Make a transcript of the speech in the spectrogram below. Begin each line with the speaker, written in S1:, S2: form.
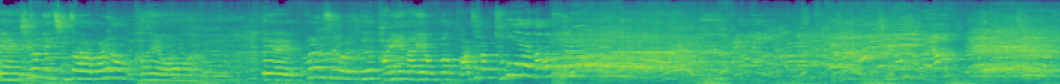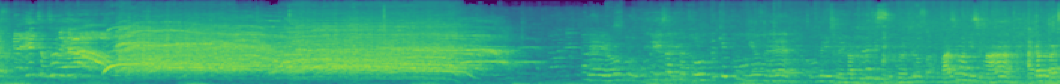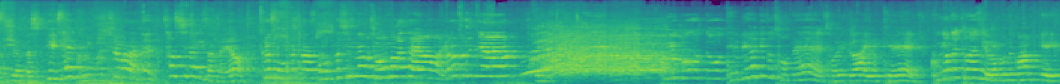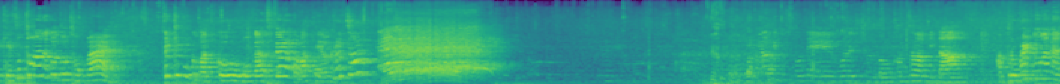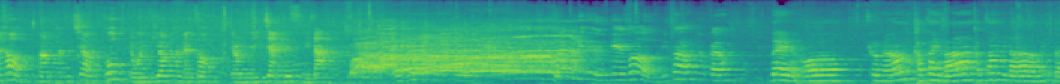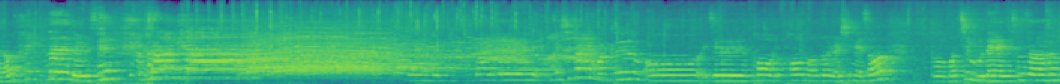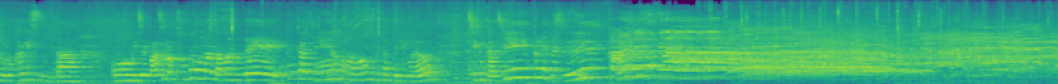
S1: 네, 시간이 진짜 빨리 가네요. 네, 프랑스 월드 바이 나의 언덕 마지막 두 곡만 남았어요.
S2: 네, 여러분 오늘 이 자리가 더 뜻깊은 이유는 오늘이 저희가 플레디스 걸즈로서는 마지막이지만 아까도 말씀드렸다시피 새 그룹으로 출발하는 첫 시작이잖아요. 그래서 오늘따라 더욱더 신나고 좋은 것 같아요. 여러분은요?
S3: 그리고 또 데뷔하기도 전에 저희가 이렇게 공연을 통해서 여러분들과 함께 이렇게 소통하는 것도 정말 뜻깊은 것 같고 뭔가
S2: 특별한
S3: 것
S2: 같아요. 그렇죠? 데
S4: 너무 감사합니다. 앞으로 활동하면서 마음 변치 않고 영원히 기억하면서 여러분을 잊지 않겠습니다.
S2: 감사드리는 의미에서 인사 한번 해볼까요?
S1: 네, 어, 그러면 감사 인사, 감사합니다. 한번 해볼까요? 하나, 둘, 셋. 감사합니다. 네, 진짜 이제, 이제 시작인 만큼, 어, 이제 더, 더, 더, 더 열심히 해서 또 멋진 무대 선사하도록 하겠습니다. 어, 이제 마지막 두 곡만 남았는데 끝까지 항상 부탁드리고요. 지금까지 플레디스 걸즈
